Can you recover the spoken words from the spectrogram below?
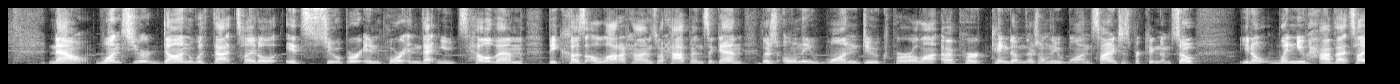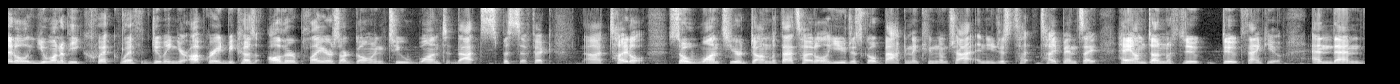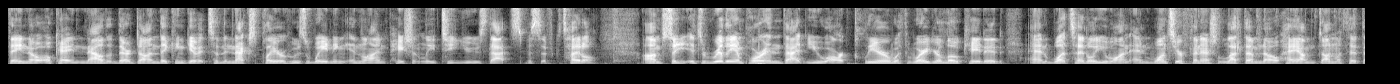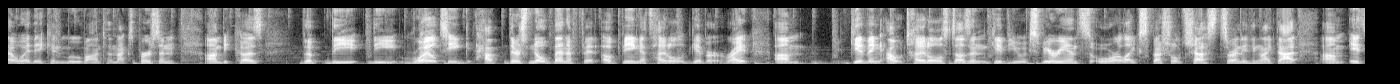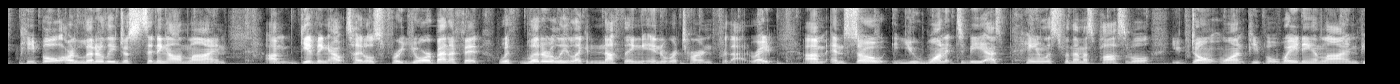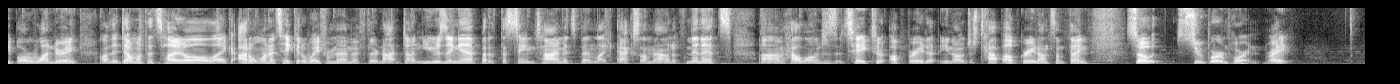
Now once you're done with that title it's super important that you tell them because a lot of times what happens again there's only one duke per uh, per kingdom. There's only one scientist per kingdom. So you know when you have that title you want to be quick with doing your upgrade because other players are going to want that specific uh, title. So once you're done with that title you just go back into kingdom chat and you just type in say hey I'm done with Duke Duke thank you. And then they know okay now that they're done they can give it to the next player who's waiting in line patiently to use that specific title. Um, so it's really important that you are clear with where you're located and what title you want. And once you're finished let them know hey I'm done with it. That way they can move on to the next person. Um, because the the the royalty have there's no benefit of being a title giver right? Um giving out titles doesn't give you experience or like special chests or anything like that. Um it's people are literally just sitting online um giving out titles for your benefit with literally like nothing in return for that right? Um and so you want it to be as painless for them as possible. You don't want people waiting in line. People are wondering are they done with the title? Like I don't want to take it away from them if they're not done using it but at the same time it's been like X amount of minutes um how long does it take to upgrade you know just tap upgrade on something. So super important right?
